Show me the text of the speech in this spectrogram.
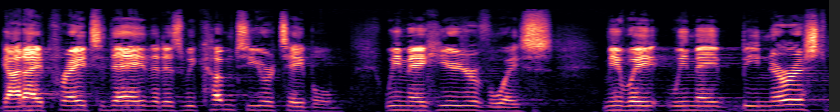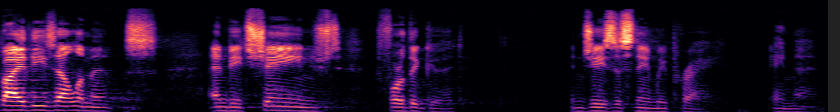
God, I pray today that as we come to your table, we may hear your voice. May we, we may be nourished by these elements and be changed for the good. In Jesus' name we pray. Amen.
